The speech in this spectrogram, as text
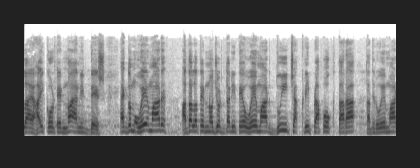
মামলায় হাইকোর্টের নয়া নির্দেশ। একদম ওয়েমার আদালতের নজরদারিতে ওয়েমার দুই চাকরি প্রাপক তারা তাদের ওয়েমার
